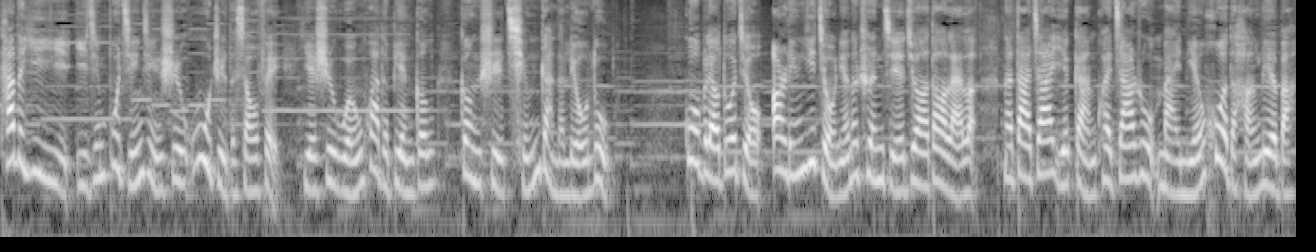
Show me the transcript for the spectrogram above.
它的意义已经不仅仅是物质的消费，也是文化的变更，更是情感的流露。过不了多久，二零一九年的春节就要到来了，那大家也赶快加入买年货的行列吧。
